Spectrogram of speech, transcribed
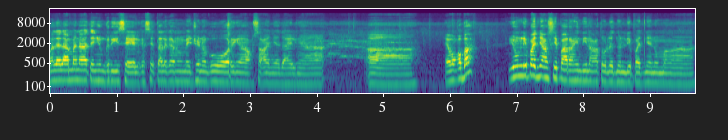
malalaman natin yung Grisel kasi talagang medyo nag-worry nga ako sa kanya dahil nga ah ewan ko ba? Yung lipad niya kasi parang hindi na katulad nung lipad niya nung mga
